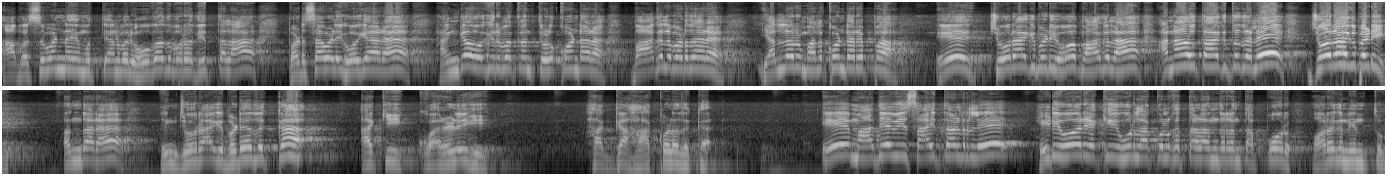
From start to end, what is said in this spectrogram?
ಆ ಬಸವಣ್ಣಯ್ಯ ಮುತ್ಯಾನ ಬಳಿ ಹೋಗೋದು, ಬರೋದು ಇತ್ತಲ್ಲ? ಪಡಸಾವಳಿಗೆ ಹೋಗ್ಯಾರ. ಹಂಗೆ ಹೋಗಿರ್ಬೇಕಂತ ತಿಳ್ಕೊಂಡಾರ. ಬಾಗಿಲು ಬಡ್ದಾರೆ ಎಲ್ಲರೂ ಮಲ್ಕೊಂಡಾರಪ್ಪ. ಏ, ಜೋರಾಗಿ ಬಡಿ ಓ ಬಾಗಲ. ಅನಾಹುತ ಆಗ್ತದಲೇ ಜೋರಾಗಿ ಬಡಿ. ಅಂದಾರ, ಹಿಂಗೆ ಜೋರಾಗಿ ಬಡಿಯೋದಕ್ಕೆ ಆಕಿ ಕೊರಳಿಗೆ ಹಗ್ಗ ಹಾಕ್ಕೊಳ್ಳೋದಕ್ಕೆ ಏ, ಮಾದೇವಿ ಸಾಯ್ತಾಳ್ರಲ್ಲಿ, ಹಿಡಿ ಹೋರಿ ಆಕಿ ಊರ್ಲಿ ಹಾಕೊಲ್ಕತ್ತಾಳ ಅಂದ್ರಂತ ಅಪ್ಪೋರು. ಹೊರಗೆ ನಿಂತು,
